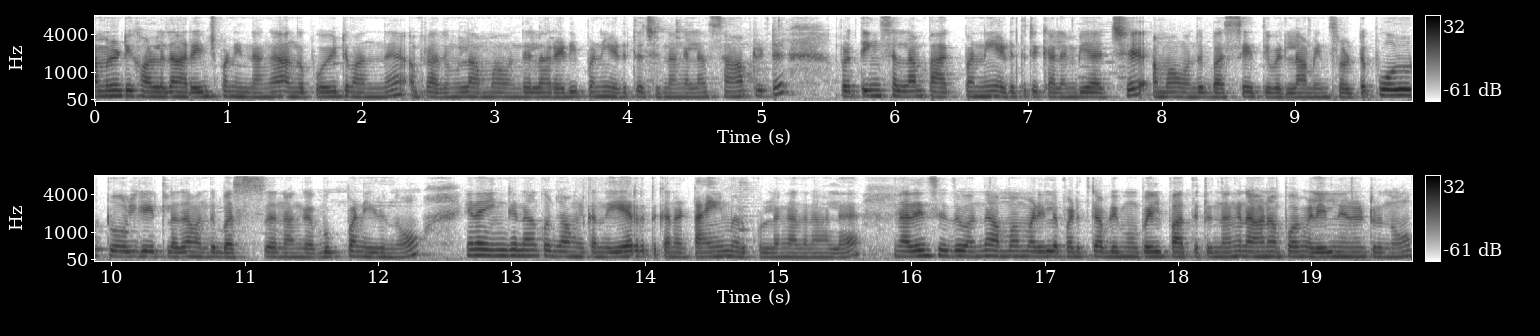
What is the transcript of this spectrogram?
கம்யூனிட்டி ஹாலில் தான் அரேஞ்ச் பண்ணியிருந்தாங்க. அங்கே போயிட்டு வந்தேன். அப்புறம் அதுங்களும் அம்மா வந்து எல்லாம் ரெடி பண்ணி எடுத்து வச்சுருந்தாங்க. எல்லாம் சாப்பிட்டுட்டு அப்புறம் திங்ஸ் எல்லாம் பேக் பேக் பண்ணி எடுத்துகிட்டு கிளம்பியாச்சு. அம்மா வந்து பஸ் ஏற்றி விடலாம் அப்படின்னு சொல்லிட்டு போரூர் டோல்கேட்டில் தான் வந்து பஸ் நாங்கள் புக் பண்ணியிருந்தோம். ஏன்னா இங்கேனா கொஞ்சம் அவங்களுக்கு அந்த ஏறுறதுக்கான டைம் இருக்குல்லங்க அதனால். நதீன் சிது வந்து அம்மா மடியில் படுத்துட்டு அப்படியே மொபைல் பார்த்துட்டு இருந்தாங்க. நானும் அப்பா வெளியில் நின்றுட்டு இருந்தோம்.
